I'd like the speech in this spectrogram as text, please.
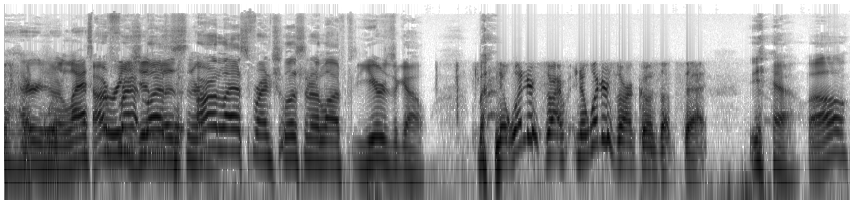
last. there's our last Our, Parisian Fre- last, listener. our last French listener left years ago. No wonder Zark. No wonder Zarco's upset. Yeah, well,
